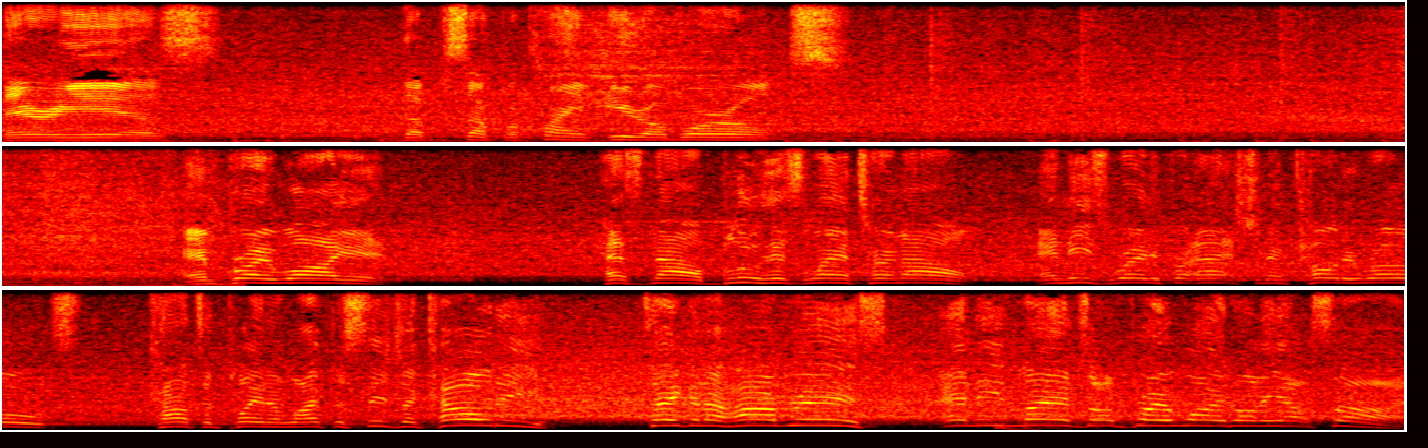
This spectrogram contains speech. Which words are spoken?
There he is, the self-proclaimed eater of worlds. And Bray Wyatt has now blew his lantern out and he's ready for action. And Cody Rhodes contemplating life decision. Cody taking a high risk and he lands on Bray Wyatt on the outside.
